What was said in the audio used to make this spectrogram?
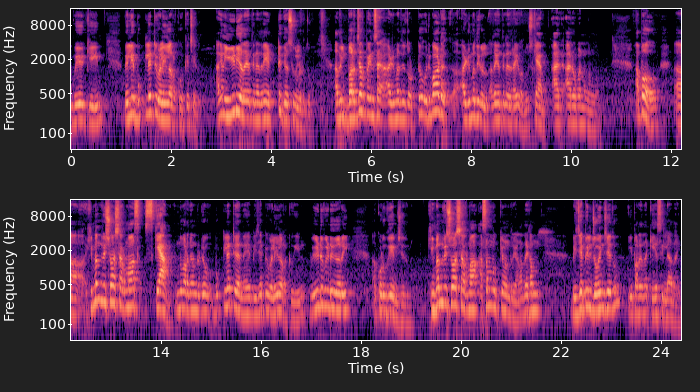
ഉപയോഗിക്കുകയും വലിയ ബുക്ക്ലെറ്റ് വെളിയിൽ ഇറക്കുകയൊക്കെ ചെയ്തു. അങ്ങനെ ഇ ഡി അദ്ദേഹത്തിനെതിരെ എട്ട് കേസുകൾ എടുത്തു. അതിൽ ബർജർ പെയിൻസ് അഴിമതി തൊട്ട് ഒരുപാട് അഴിമതികൾ അദ്ദേഹത്തിനെതിരായി വന്നു. സ്കാം ആരോപണങ്ങൾ വന്നു അപ്പോൾ ഹിമന്ത് വിശ്വ ശർമാസ് സ്കാം എന്ന് പറഞ്ഞുകൊണ്ടൊരു ബുക്ക്ലെറ്റ് തന്നെ ബി ജെ പി വെളിയിലിറക്കുകയും വീട് വീട് കയറി കൊടുക്കുകയും ചെയ്തു. ഹിമന്ത് വിശ്വ ശർമ്മ അസം മുഖ്യമന്ത്രിയാണ്. അദ്ദേഹം ബി ജെ പിയിൽ ജോയിൻ ചെയ്തു. ഈ പറയുന്ന കേസ് ഇല്ലാതായി.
